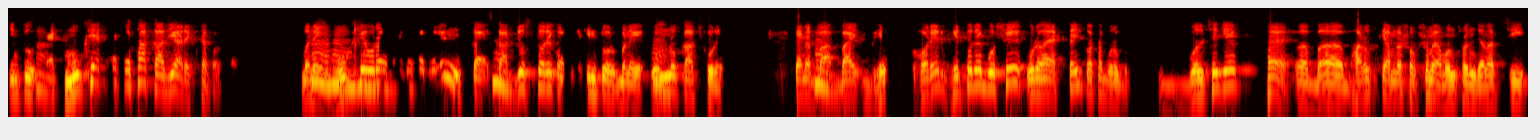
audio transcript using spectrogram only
কিন্তু এক মুখে একটা কথা কাজে আরেকটা কথা। মানে মুখে ওরা একটা কথা বলেন কার্যস্তরে কথা কিন্তু মানে অন্য কাজ করে। কেন। ঘরের ভেতরে বসে ওরা একটাই কথা বল- বলছে যে হ্যাঁ ভারতকে আমরা সবসময় আমন্ত্রণ জানাচ্ছি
